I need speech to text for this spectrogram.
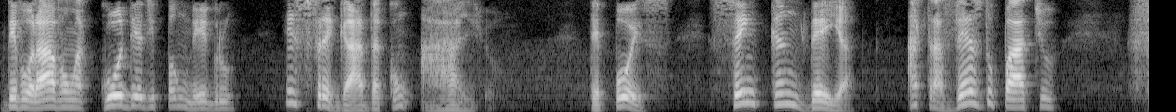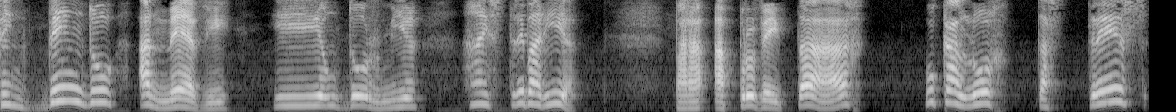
devoravam a côdea de pão negro, esfregada com alho. Depois, sem candeia, através do pátio, fendendo a neve, iam dormir à estrebaria, para aproveitar o calor das três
